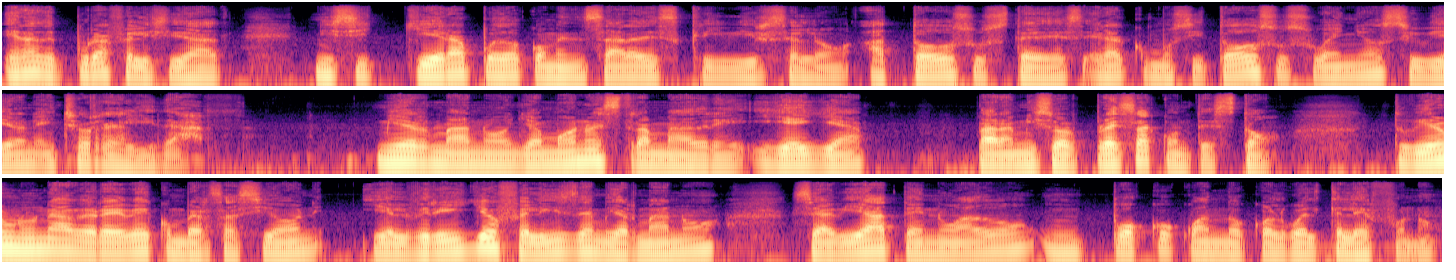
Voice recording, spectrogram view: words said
era de pura felicidad. Ni siquiera puedo comenzar a describírselo a todos ustedes. Era como si todos sus sueños se hubieran hecho realidad. Mi hermano llamó a nuestra madre y ella, para mi sorpresa, contestó. Tuvieron una breve conversación y el brillo feliz de mi hermano se había atenuado un poco cuando colgó el teléfono.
